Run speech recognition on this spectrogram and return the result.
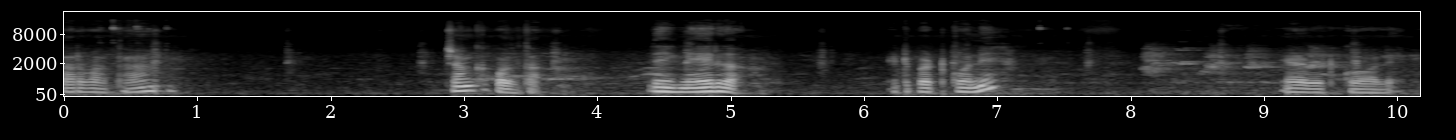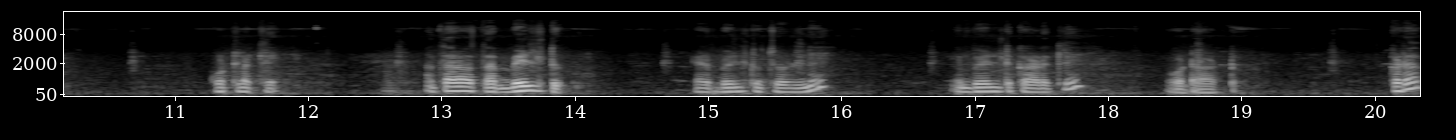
తర్వాత చంక కొలత దీనికి నేరుగా ఇటు పెట్టుకొని ఎడబెట్టుకోవాలి. కుట్లకి. ఆ తర్వాత బెల్ట్. ఇక్కడ బెల్ట్ చూడండి. ఈ బెల్ట్ కాడకి ఒక డాట్. ఇక్కడ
